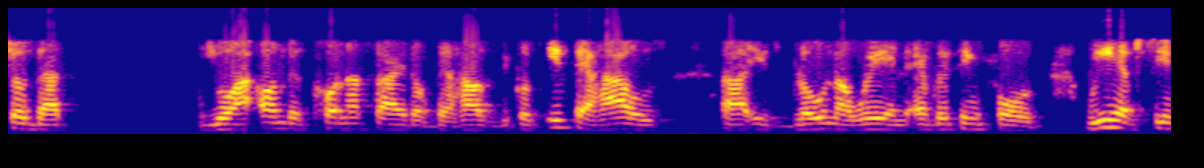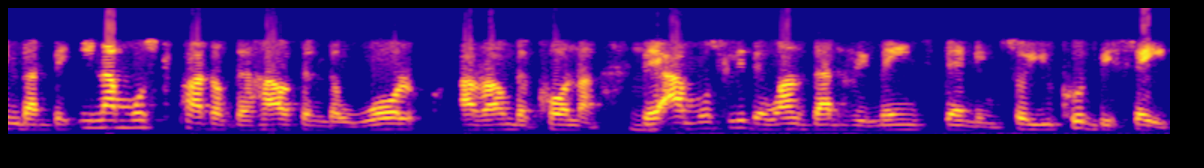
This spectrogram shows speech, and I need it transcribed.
sure that you are on the corner side of the house because if the house uh, is blown away and everything falls, we have seen that the innermost part of the house and the wall around the corner, they are mostly the ones that remain standing. So you could be safe.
